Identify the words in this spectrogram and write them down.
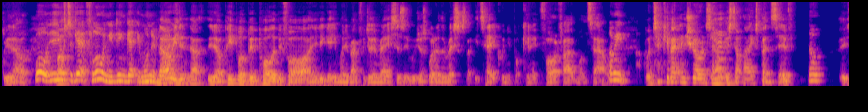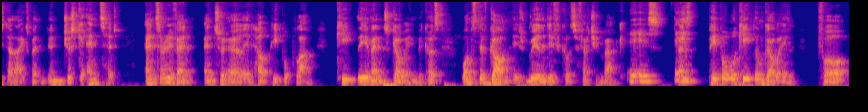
You know, Well, you Well- used to get flu and you didn't get your money back. no, you didn't. That, you know, people have been poorly before, and you didn't get your money back for doing races. It was just one of the risks that you take when you're booking it four or five months out. I mean, But take event insurance out it's not that expensive. no, It's not that expensive, and just get entered. Enter an event, enter it early, and help people plan. Keep the events going because once they've gone, it's really difficult to fetch them back. it is. It and is. people will keep them going for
